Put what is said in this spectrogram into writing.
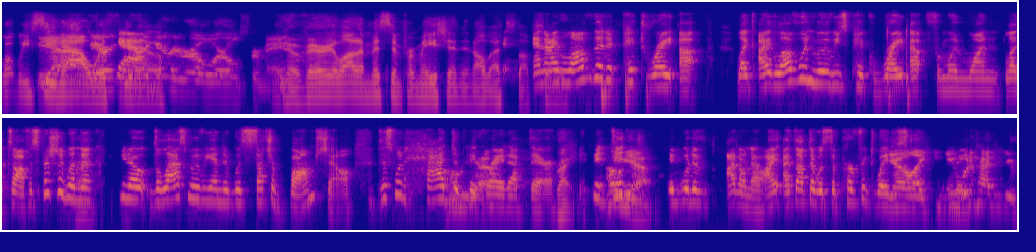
what we see yeah, now very, with Yeah. you very, know, very real world for me. you know very a lot of misinformation and all that stuff. And so- I love that it picked right up. Like I love when movies pick right up from when one lets off, especially when Right. the you know the last movie ended with such a bombshell. This one had to Oh, pick yeah. right up there. Right. If it Oh, didn't, yeah. it would have. I don't know. I, I thought that was the perfect way to. yeah, like you would have had to do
